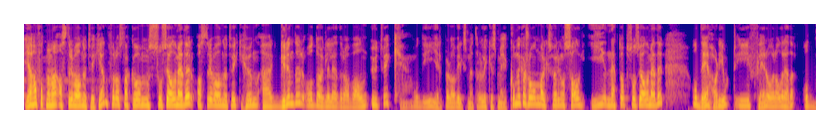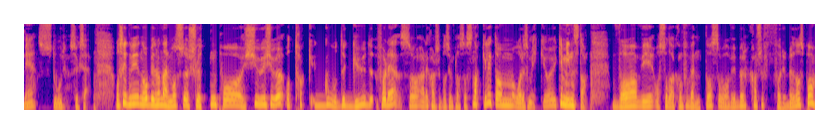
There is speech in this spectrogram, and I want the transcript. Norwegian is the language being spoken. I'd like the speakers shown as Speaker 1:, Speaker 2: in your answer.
Speaker 1: Jeg har fått med meg Astrid Valen Utvik igjen for å snakke om sosiale medier. Astrid Valen Utvik hun er gründer og daglig leder av Valen Utvik. og De hjelper da virksomheter å lykkes med kommunikasjon, markedsføring og salg i nettopp sosiale medier. Og det har de gjort i flere år allerede, og med stor suksess. Og siden vi nå begynner å nærme oss slutten på 2020, og takk gode gud for det, så er det kanskje på sin plass å snakke litt om året som gikk, og ikke minst da, hva vi også da kan forvente oss, og hva vi bør kanskje forberede oss på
